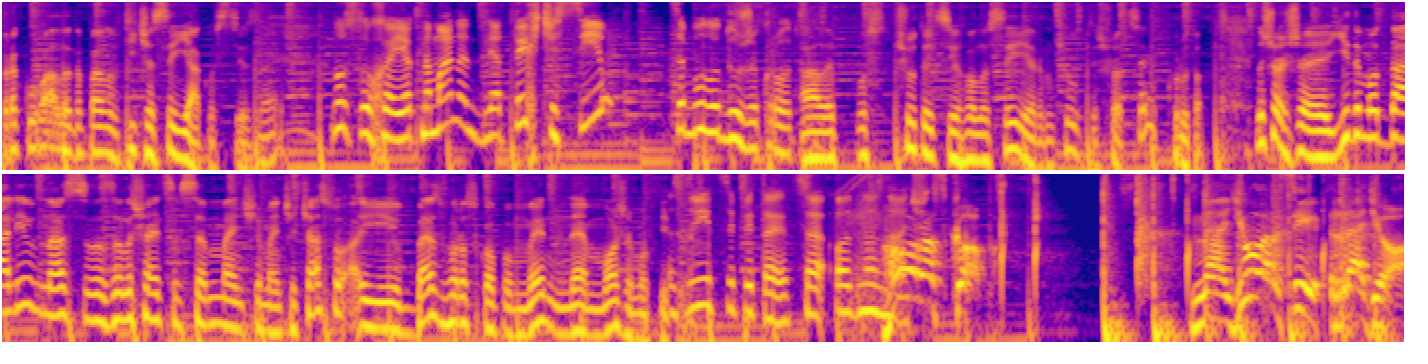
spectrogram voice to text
бракувало, напевно, в ті часи якості, знаєш. Ну слухай, як на мене, для тих часів це було дуже круто. Але почути ці голоси, Яремчук, ти що, це круто. Ну що ж, е, їдемо далі. У нас залишається все менше і менше часу, і без гороскопу ми не можемо піти. Звідси піти, це однозначно. Гороскоп. На URC Radio.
